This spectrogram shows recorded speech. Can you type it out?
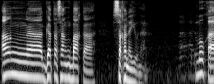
ang uh, gatasang baka sa kanayunan? Alam mo ka,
